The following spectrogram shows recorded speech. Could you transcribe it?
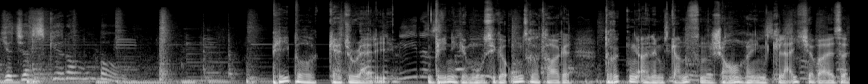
You just get on board. People Get Ready. Wenige Musiker unserer Tage drücken einem ganzen Genre in gleicher Weise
